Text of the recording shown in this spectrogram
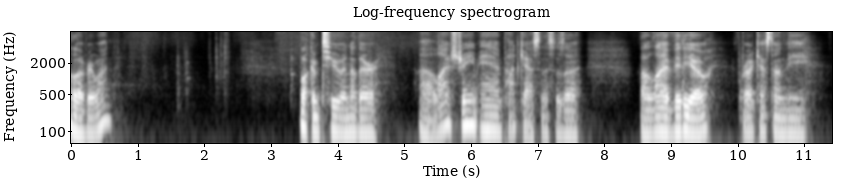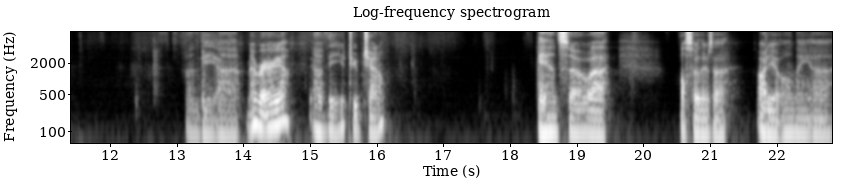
Hello, everyone. Welcome to another uh, live stream and podcast. This is a, a live video broadcast on the on the uh, member area of the YouTube channel, and so uh, also there's a audio only uh,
